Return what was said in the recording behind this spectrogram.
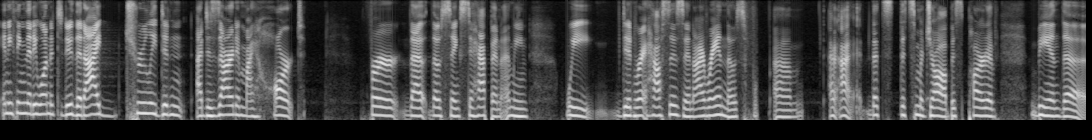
anything that he wanted to do that I truly didn't, I desired in my heart for that those things to happen. I mean, we did rent houses and I ran those. Um, I, I that's that's my job as part of being the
